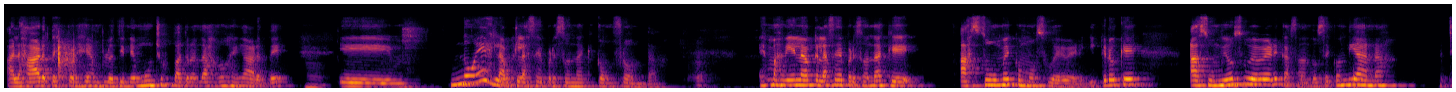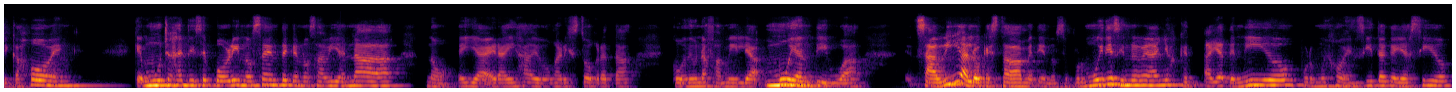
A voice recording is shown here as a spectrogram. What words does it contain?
a las artes, por ejemplo, tiene muchos patronazgos en arte. Mm. Eh, no es la clase de persona que confronta. Es más bien la clase de persona que asume como su deber. Y creo que asumió su deber casándose con Diana, una chica joven, que mucha gente dice pobre inocente, que no sabía nada. No, ella era hija de un aristócrata como de una familia muy antigua, sabía lo que estaba metiéndose, por muy 19 años que haya tenido, por muy jovencita que haya sido,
